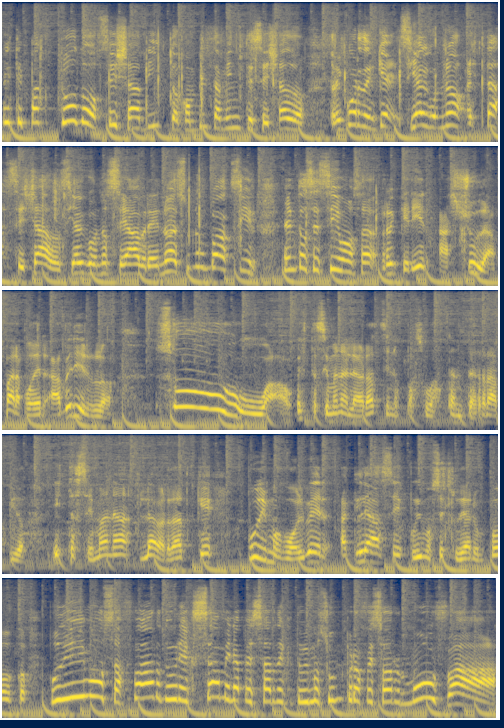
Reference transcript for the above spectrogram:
Este pack todo selladito, completamente sellado. Recuerden que si algo no está sellado, si algo no se abre, no es un unboxing, entonces sí vamos a requerir ayuda para poder abrirlo. So, wow, esta semana la verdad se nos pasó bastante rápido. Esta semana la verdad que pudimos volver a clases, pudimos estudiar un poco, pudimos zafar de un examen a pesar de que tuvimos un profesor mufa.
